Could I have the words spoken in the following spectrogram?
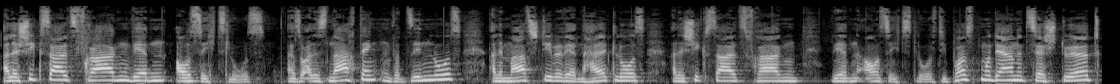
Alle Schicksalsfragen werden aussichtslos. Also alles Nachdenken wird sinnlos, alle Maßstäbe werden haltlos, alle Schicksalsfragen werden aussichtslos. Die Postmoderne zerstört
